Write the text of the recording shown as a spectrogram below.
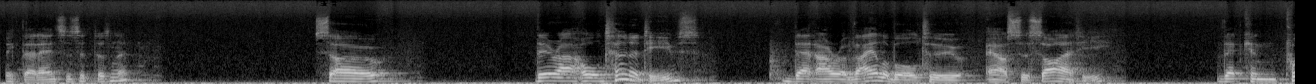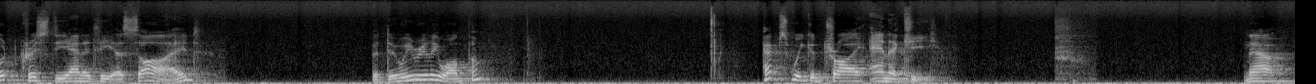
I think that answers it, doesn't it? So there are alternatives that are available to our society that can put Christianity aside, but do we really want them? Perhaps we could try anarchy. Now,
